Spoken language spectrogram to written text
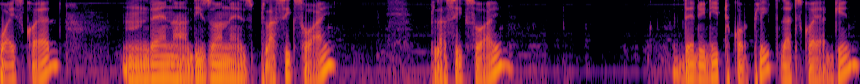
y squared and then uh, this one is plus 6y plus 6y then you need to complete that square again.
